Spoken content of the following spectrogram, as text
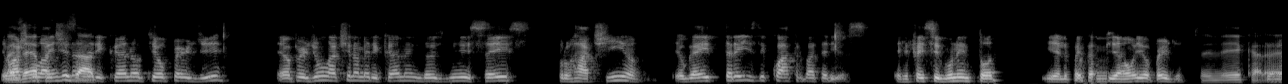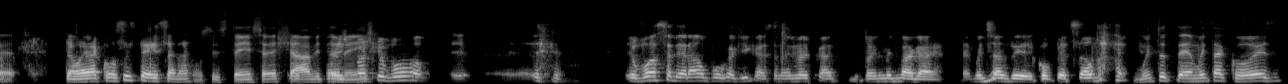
eu acho é que o latino-americano que eu perdi, eu perdi um latino-americano em 2006 para o Ratinho, eu ganhei três de quatro baterias. Ele fez segundo em todos e ele foi campeão e eu perdi. Você vê, cara. É... Então é a consistência, né? Consistência é chave também. Eu acho que eu vou. Eu vou acelerar um pouco aqui, cara, senão a gente vai ficar. Tô indo muito devagar. É muitos anos de competição. Muito, é muita coisa.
